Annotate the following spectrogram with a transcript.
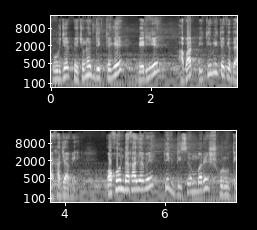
সূর্যের পেছনের দিক থেকে বেরিয়ে আবার পৃথিবী থেকে দেখা যাবে। কখন দেখা যাবে? ঠিক ডিসেম্বরের শুরুতে।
